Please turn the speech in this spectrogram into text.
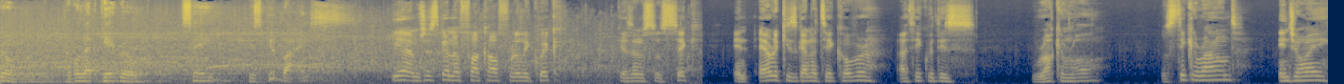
Gabriel. I will let Gabriel say his goodbyes. Yeah, I'm just gonna fuck off really quick because I'm so sick. And Erik is gonna take over, I think, with his rock and roll. So stick around, enjoy,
